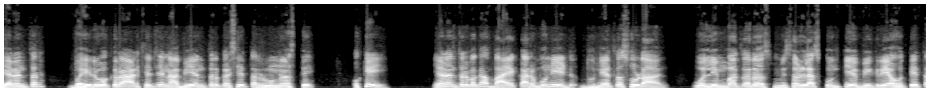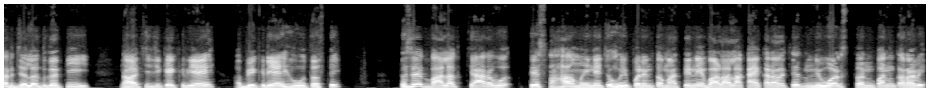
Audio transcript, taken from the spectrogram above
यानंतर बहिर्वक्र आरशाचे नाभी अंतर कसे? तर ऋण असते. ओके. यानंतर बघा बायकार्बोनेट धुण्याचा सोडा व लिंबाचा रस. मिसळल्यास कोणती अभिक्रिया होते? तर जलद गती नावाची जी काही क्रिया आहे अभिक्रिया ही होत असते. तसेच बालक चार व ते सहा महिन्याचे होईपर्यंत मातेने बाळाला काय करावे? ते निवड स्तनपान करावे.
